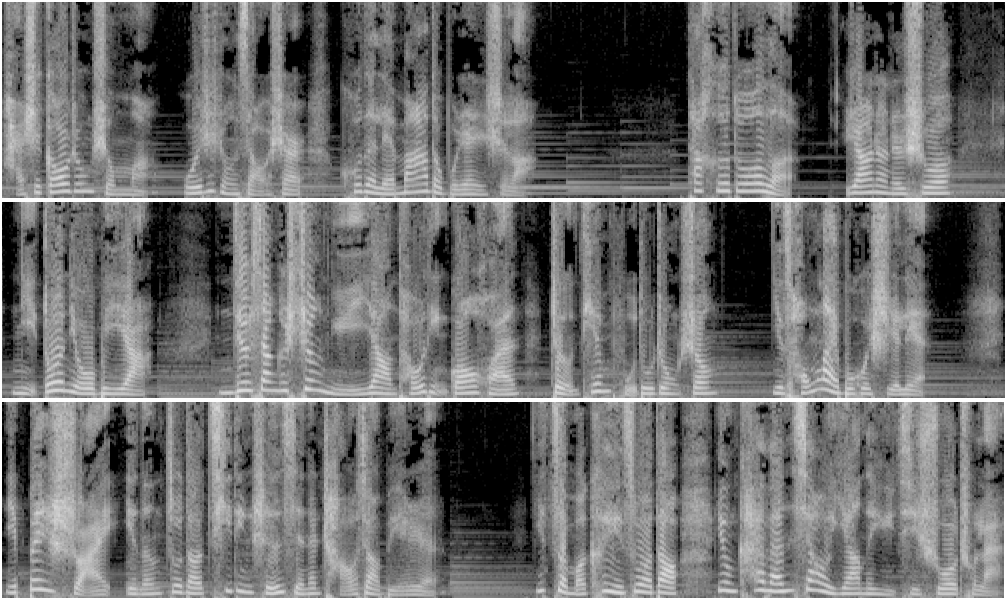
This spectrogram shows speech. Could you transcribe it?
还是高中生嘛，为这种小事儿哭得连妈都不认识了。他喝多了，嚷嚷着说：“你多牛逼呀！你就像个圣女一样，头顶光环，整天普度众生，你从来不会失恋。”你被甩也能做到气定神闲地嘲笑别人，你怎么可以做到用开玩笑一样的语气说出来？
